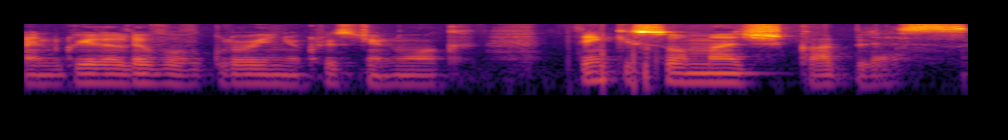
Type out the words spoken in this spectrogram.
and greater level of glory in your christian walk. Thank you so much. God bless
